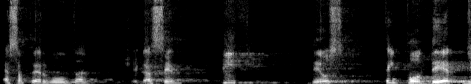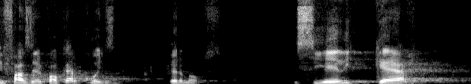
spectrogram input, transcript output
Essa pergunta chega a ser. Deus tem poder de fazer qualquer coisa, irmãos. E se Ele quer,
